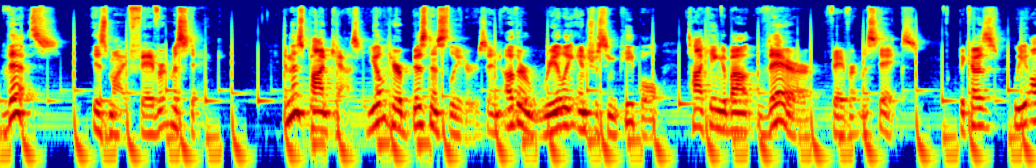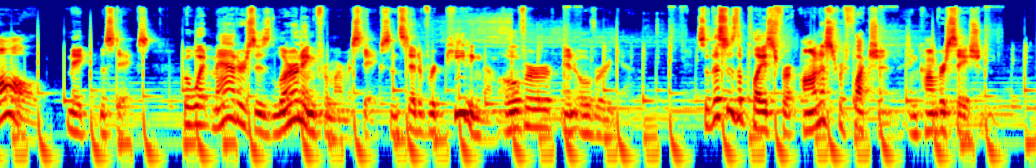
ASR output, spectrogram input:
This is my favorite mistake. In this podcast, you'll hear business leaders and other really interesting people talking about their favorite mistakes. Because we all make mistakes, but what matters is learning from our mistakes instead of repeating them over and over again. So, this is the place for honest reflection and conversation,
